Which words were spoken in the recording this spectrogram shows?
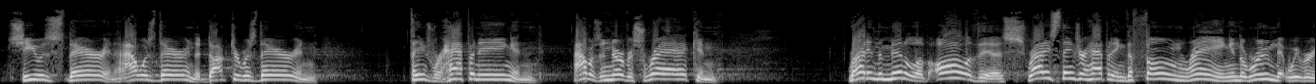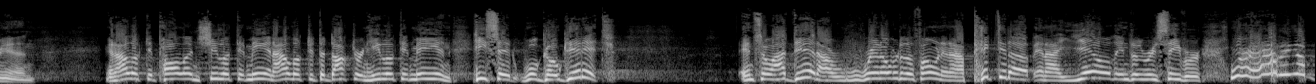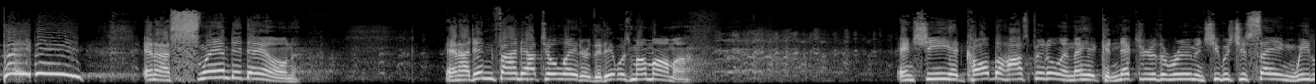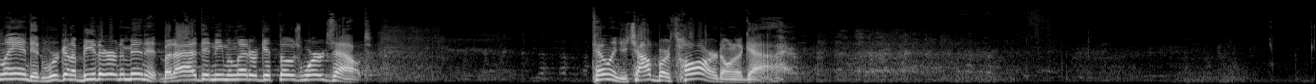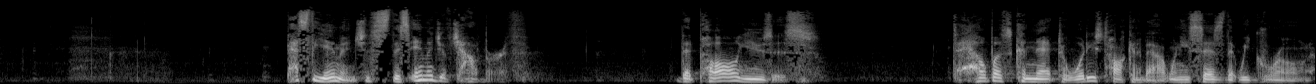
She was there, and I was there, and the doctor was there, and things were happening and I was a nervous wreck and right in the middle of all of this, right as things are happening, the phone rang in the room that we were in. And I looked at Paula and she looked at me and I looked at the doctor and he looked at me and he said, "We'll go get it. And so I did. I went over to the phone and I picked it up and I yelled into the receiver, we're having a baby. And I slammed it down. And I didn't find out till later that it was my mama. And she had called the hospital and they had connected her to the room and she was just saying, we landed. We're going to be there in a minute. But I didn't even let her get those words out. Telling you, childbirth's hard on a guy. That's the image, this, this image of childbirth that Paul uses to help us connect to what he's talking about when he says that we groan.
